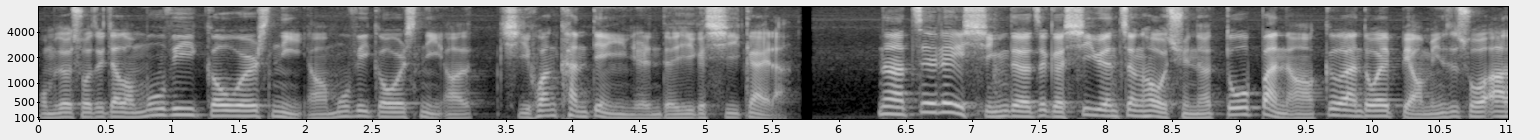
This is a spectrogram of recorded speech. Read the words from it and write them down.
我们就说这叫做 Movie Goers Knee 啊，Movie Goers Knee 啊，喜欢看电影人的一个膝盖啦。那这类型的这个戏院症候群呢，多半啊个案都会表明是说啊，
